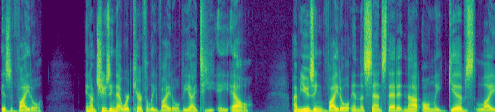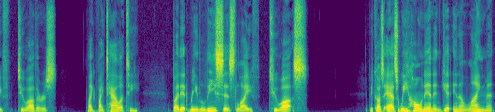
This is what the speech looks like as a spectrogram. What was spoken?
is vital. And I'm choosing that word carefully vital, V I T A L. I'm using vital in the sense that it not only gives life to others, like vitality, but it releases life to us. Because as we hone in and get in alignment,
